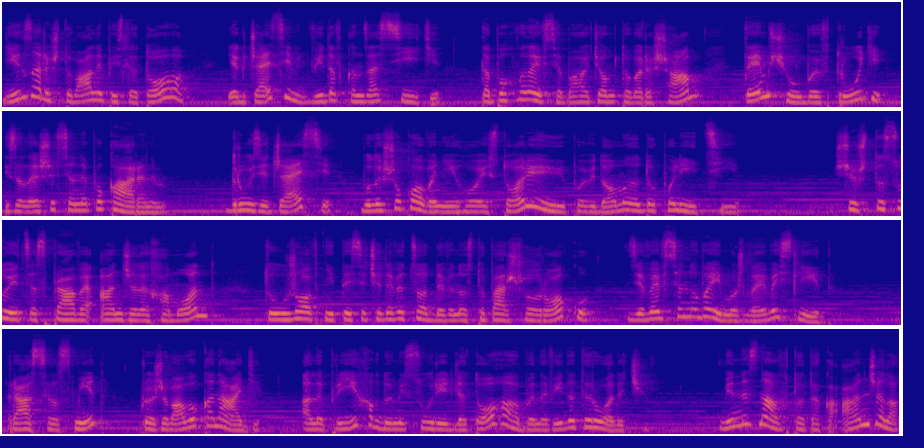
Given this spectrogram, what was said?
Їх заарештували після того, як Джесі відвідав Канзас Сіті та похвалився багатьом товаришам тим, що убив Труді і залишився непокараним. Друзі Джесі були шоковані його історією і повідомили до поліції. Що ж стосується справи Анджели Хамонд, то у жовтні 1991 року з'явився новий можливий слід. Рассел Сміт проживав у Канаді, але приїхав до Міссурі для того, аби навідати родичів. Він не знав, хто така Анджела,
